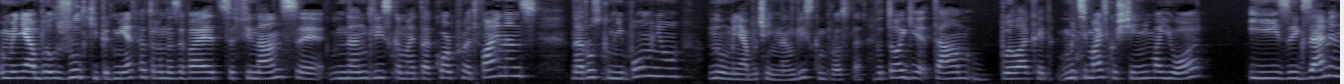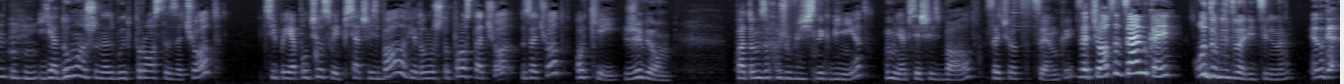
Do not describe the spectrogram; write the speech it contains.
У меня был жуткий предмет, который называется финансы. На английском это corporate finance, на русском не помню. Ну, у меня обучение на английском просто. В итоге там была какая-то математика вообще не мое. И за экзамен угу. я думала, что у нас будет просто зачет. Типа, я получила свои 56 баллов, я думала, что просто отчет, зачет, окей, живем. Потом захожу в личный кабинет, у меня все 6 баллов, зачет с оценкой. Зачет с оценкой! Удовлетворительно. Я такая,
